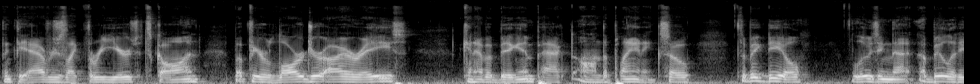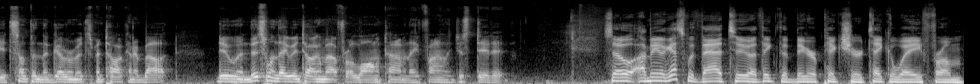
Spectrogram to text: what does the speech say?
think the average is like three years, it's gone. But for your larger IRAs, can have a big impact on the planning. So it's a big deal losing that ability. It's something the government's been talking about doing. This one they've been talking about for a long time, and they finally just did it. So, I mean, I guess with that too, I think the bigger picture takeaway from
